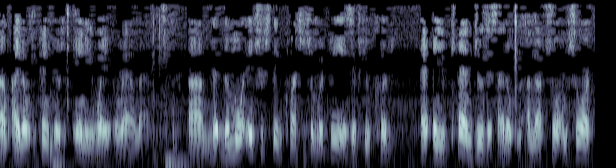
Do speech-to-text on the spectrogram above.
Um, I don't think there's any way around that. Um, the, the more interesting question would be is if you could, and, and you can do this. I don't, I'm not sure. I'm sure.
